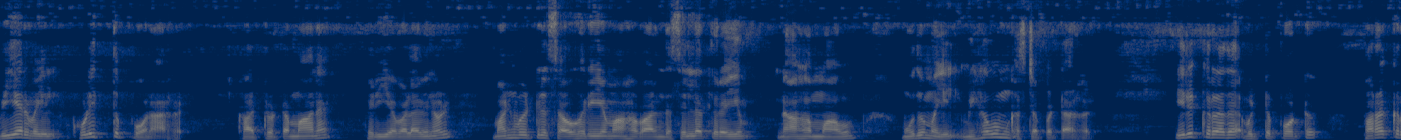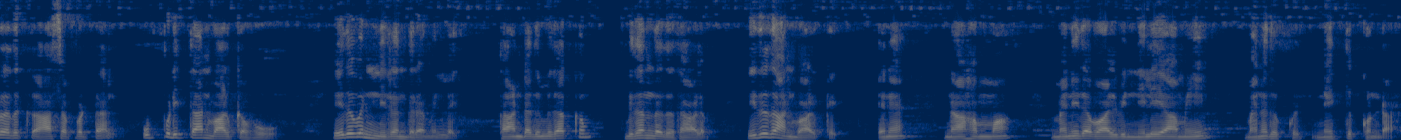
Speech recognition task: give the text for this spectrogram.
வியர்வையில் குளித்து போனார்கள். காற்றோட்டமான பெரிய வளவினுள் மண் வீட்டில் சௌகரியமாக வாழ்ந்த செல்லத்துறையும் நாகம்மாவும் முதுமையில் மிகவும் கஷ்டப்பட்டார்கள். இருக்கிறத விட்டு போட்டு பறக்கிறதுக்கு ஆசைப்பட்டால் உப்பிடித்தான் வாழ்க்கை போகும். எதுவும் நிரந்தரமில்லை. தாண்டது மிதக்கும் மிதந்தது தாளும் இதுதான் வாழ்க்கை என நாகம்மா மனித வாழ்வின் நிலையாமையை மனதுக்குள் நினைத்து கொண்டாள்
